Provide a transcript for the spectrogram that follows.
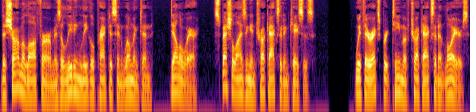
The Sharma Law Firm is a leading legal practice in Wilmington, Delaware, specializing in truck accident cases. With their expert team of truck accident lawyers,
